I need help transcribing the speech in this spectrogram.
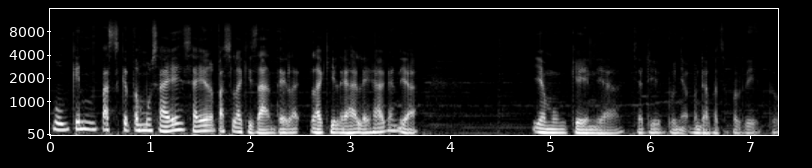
mungkin pas ketemu saya saya pas lagi santai lagi leha-leha kan ya ya mungkin ya jadi punya pendapat seperti itu.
